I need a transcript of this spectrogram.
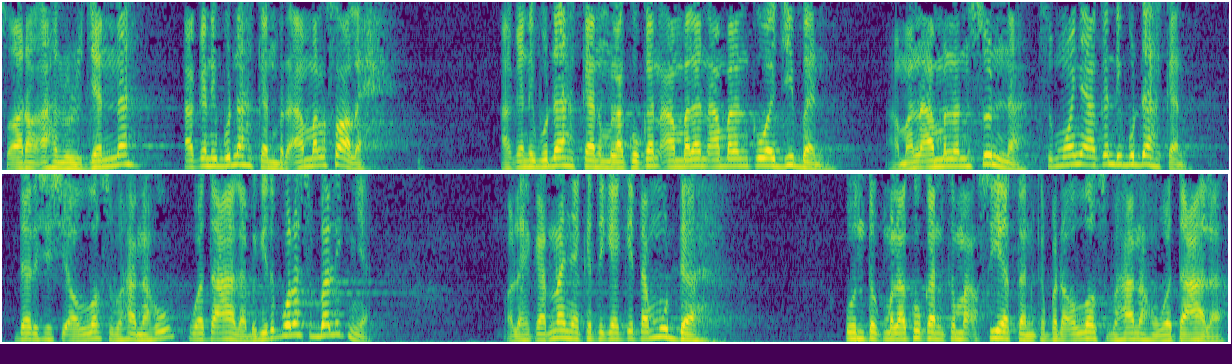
Seorang ahlul jannah akan dimudahkan beramal saleh. Akan dimudahkan melakukan amalan-amalan kewajiban, amalan-amalan sunnah, semuanya akan dimudahkan dari sisi Allah Subhanahu wa taala. Begitu pula sebaliknya. Oleh karenanya ketika kita mudah untuk melakukan kemaksiatan kepada Allah Subhanahu wa taala,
